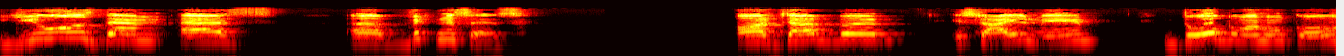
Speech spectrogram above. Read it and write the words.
یوز دیم ایز وٹنسز اور جب اسرائیل میں دو گواہوں کو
